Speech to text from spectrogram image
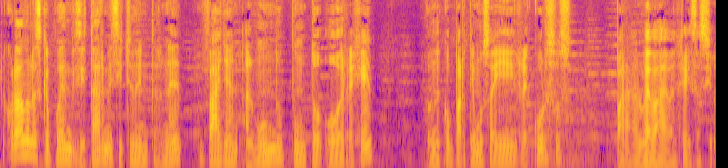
recordándoles que pueden visitar mi sitio de internet vayanalmundo.org, donde compartimos ahí recursos para la nueva evangelización.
